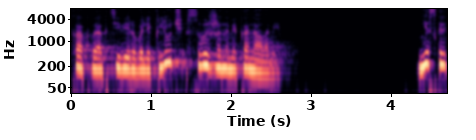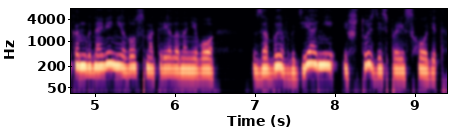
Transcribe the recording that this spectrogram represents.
как вы активировали ключ с выжженными каналами. Несколько мгновений Ло смотрела на него, забыв, где они и что здесь происходит.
